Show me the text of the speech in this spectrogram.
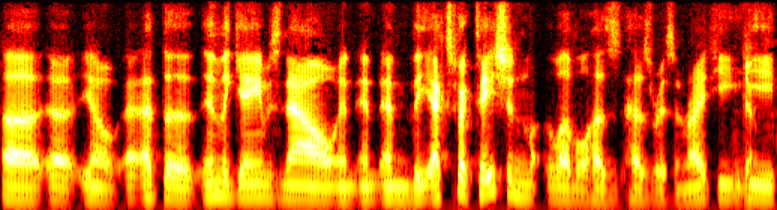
uh, uh, you know, at the in the games now, and and and the expectation level has has risen. Right, he yeah. he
